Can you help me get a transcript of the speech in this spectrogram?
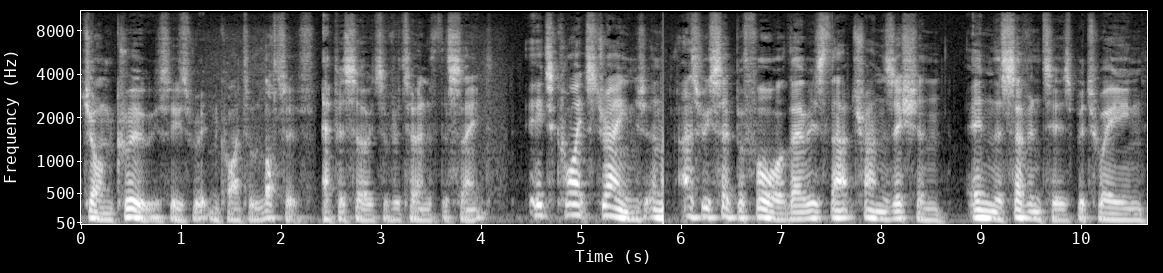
John Kruse, who's written quite a lot of episodes of Return of the Saint. It's quite strange, and as we said before, there is that transition in the 70s between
